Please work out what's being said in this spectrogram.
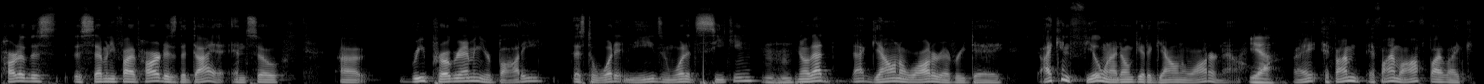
part of this this 75 hard is the diet. And so uh, reprogramming your body as to what it needs and what it's seeking, you know, that that gallon of water every day, I can feel when I don't get a gallon of water now Yeah. right? If I'm if I'm off by like,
